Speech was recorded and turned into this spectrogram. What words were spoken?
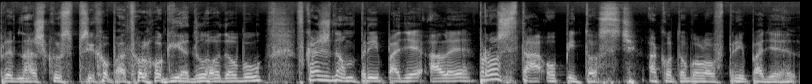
prednášku z psychopatológie dlhodobu. V každom prípade ale prostá opitosť, ako to bolo v prípade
